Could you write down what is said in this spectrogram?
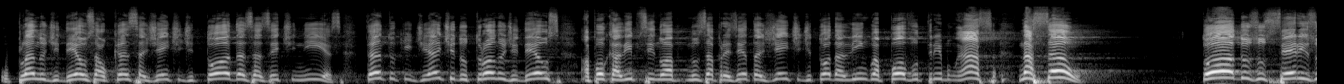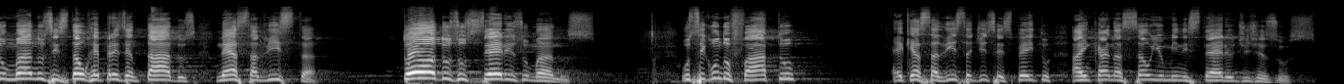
O plano de Deus alcança gente de todas as etnias, tanto que diante do trono de Deus, Apocalipse nos apresenta gente de toda língua, povo, tribo, raça, nação. Todos os seres humanos estão representados nessa lista. Todos os seres humanos. O segundo fato é que essa lista diz respeito à encarnação e o ministério de Jesus.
